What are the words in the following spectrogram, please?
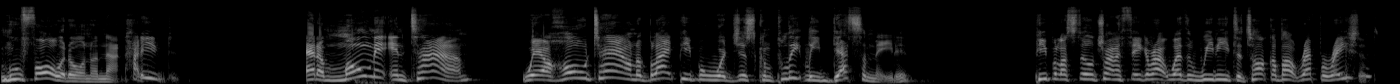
move forward on or not? How do you, at a moment in time where a whole town of black people were just completely decimated, people are still trying to figure out whether we need to talk about reparations?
